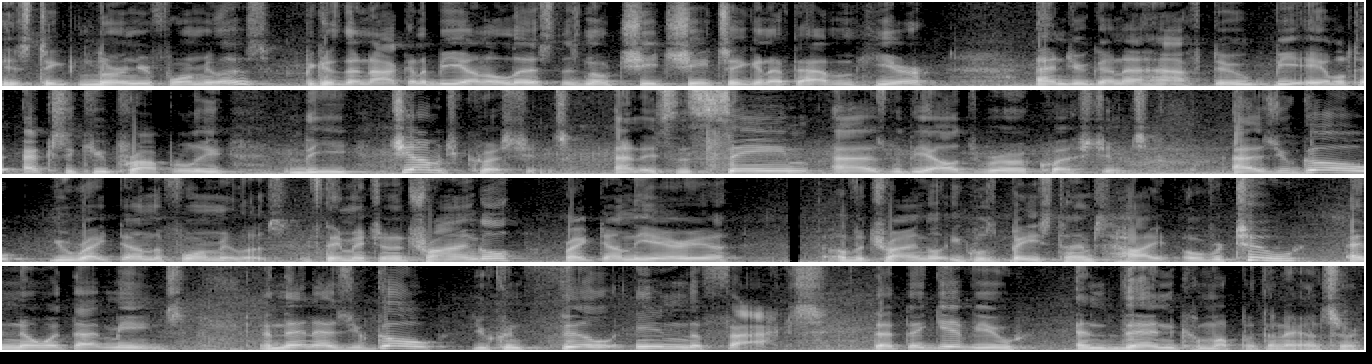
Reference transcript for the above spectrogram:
is to learn your formulas because they're not going to be on a list. There's no cheat sheet, so you're going to have to have them here. And you're going to have to be able to execute properly the geometry questions. And it's the same as with the algebra questions. As you go, you write down the formulas. If they mention a triangle, write down the area of a triangle equals base times height over 2 and know what that means. And then as you go, you can fill in the facts that they give you and then come up with an answer.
